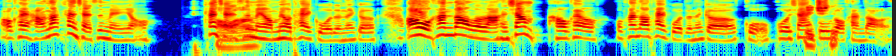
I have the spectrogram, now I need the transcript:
OK，好，那看起来是没有。看起来是没有、啊、没有泰国的那个哦，我看到了啦，很像。好，我看哦，我看到泰国的那个国，我现在 Google 看到了。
